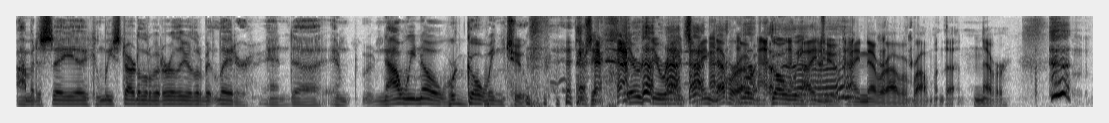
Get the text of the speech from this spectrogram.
I'm going to say, uh, "Can we start a little bit earlier, a little bit later?" And uh, and now we know we're going to. There's, a, there's your answer. I never. We're have, going I do. I never have a problem with that. Never.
